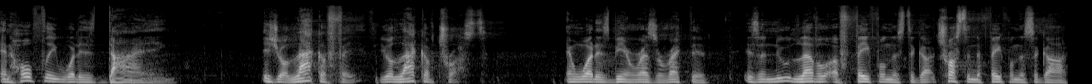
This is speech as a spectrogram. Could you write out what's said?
And hopefully, what is dying is your lack of faith, your lack of trust. And what is being resurrected is a new level of faithfulness to God, trust in the faithfulness of God,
